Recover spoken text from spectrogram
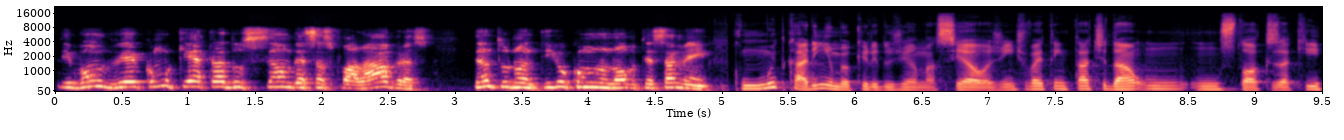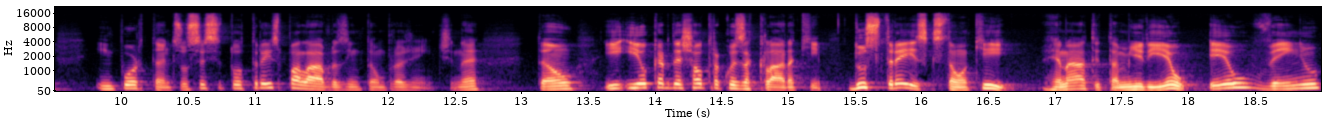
e vamos ver como que é a tradução dessas palavras tanto no Antigo como no Novo Testamento. Com muito carinho, meu querido Jean Maciel, a gente vai tentar te dar um, uns toques aqui importantes. Você citou três palavras, então, para a gente, né? Então, e, e, eu quero deixar outra coisa clara aqui. Dos três que estão aqui, Renata, Itamir e eu, eu venho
